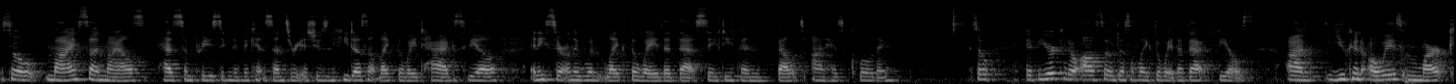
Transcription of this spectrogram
So my son Miles has some pretty significant sensory issues, and he doesn't like the way tags feel, and he certainly wouldn't like the way that that safety pin felt on his clothing. So if your kiddo also doesn't like the way that that feels, um, you can always mark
